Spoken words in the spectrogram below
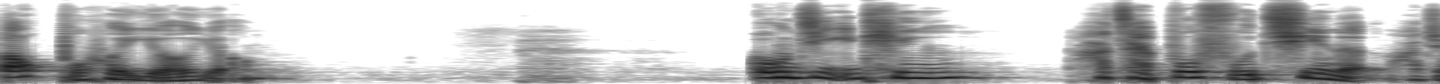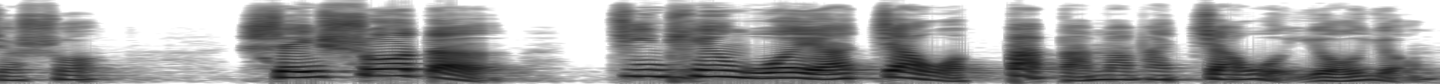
都不会游泳，公鸡一听，他才不服气呢。他就说：“谁说的？今天我也要叫我爸爸妈妈教我游泳。”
